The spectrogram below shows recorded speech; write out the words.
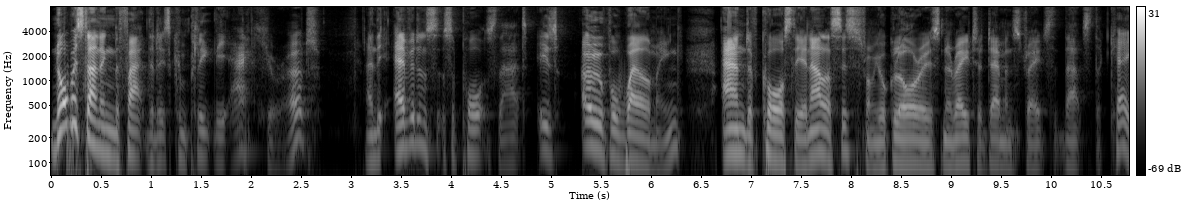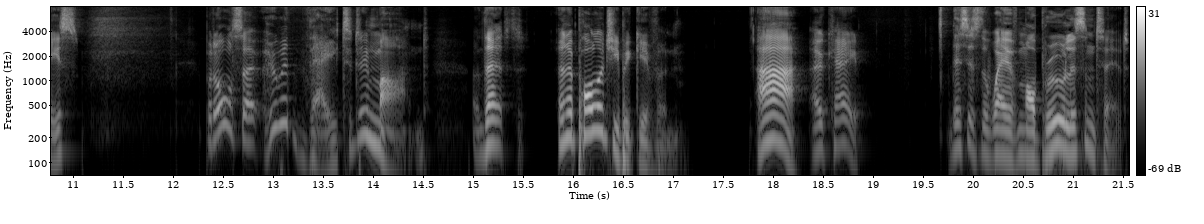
Notwithstanding the fact that it's completely accurate, and the evidence that supports that is overwhelming, and of course, the analysis from your glorious narrator demonstrates that that's the case. But also, who are they to demand that an apology be given? Ah, okay. This is the way of mob rule, isn't it?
